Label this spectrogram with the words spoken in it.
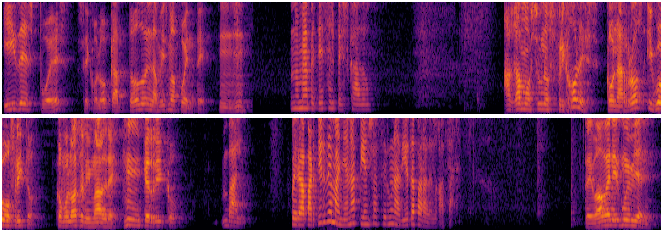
y después se coloca todo en la misma fuente. Mm. No me apetece el pescado. Hagamos unos frijoles con arroz y huevo frito, como lo hace mi madre. Mm, ¡Qué rico! Vale. Pero a partir de mañana pienso hacer una dieta para adelgazar. Te va a venir muy bien.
